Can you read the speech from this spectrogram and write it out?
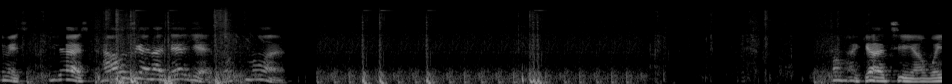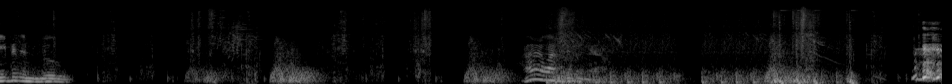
Anyways, you guys, how is this guy not dead yet? Oh, come on. Oh my god, T, I'm waving and move. I don't know what I'm doing now.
